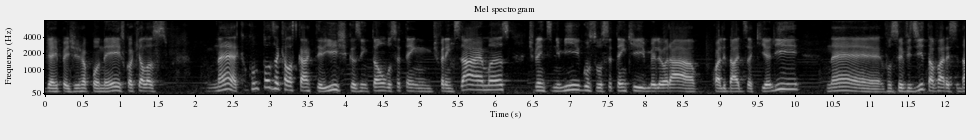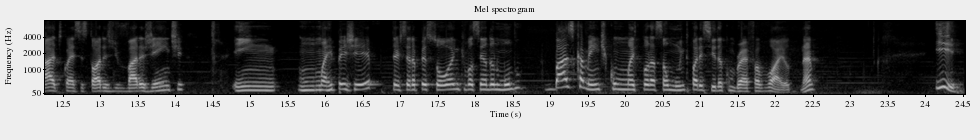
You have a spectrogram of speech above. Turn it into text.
de RPG japonês com aquelas, né, com todas aquelas características. Então você tem diferentes armas, diferentes inimigos, você tem que melhorar qualidades aqui e ali, né? Você visita várias cidades, conhece histórias de várias gente em um RPG terceira pessoa em que você anda no mundo basicamente com uma exploração muito parecida com Breath of Wild, né? E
